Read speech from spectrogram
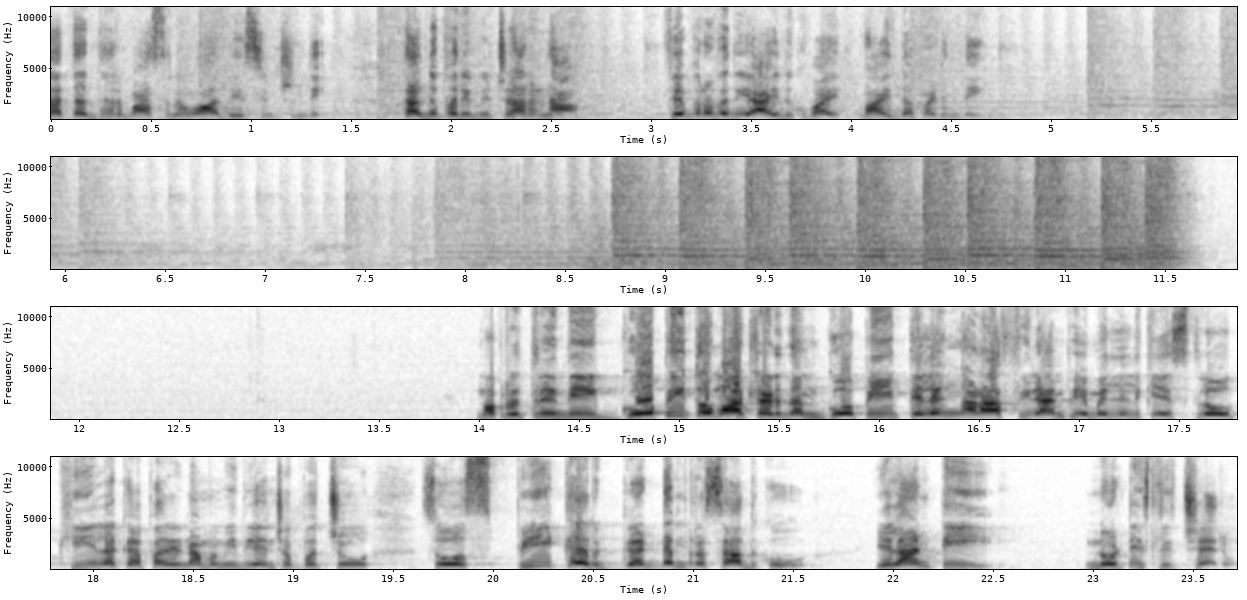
గత ధర్మాసనం ఆదేశించింది. తదుపరి విచారణ ఫిబ్రవరి ఐదుకు వాయి- వాయిదా పడింది. మా ప్రతినిధి గోపితో మాట్లాడదాం. గోపి తెలంగాణ ఫిరాయింపు ఎమ్మెల్యేల కేసులో కీలక పరిణామం ఇది అని చెప్పొచ్చు. సో స్పీకర్ గడ్డం ప్రసాద్కు ఎలాంటి నోటీసులు ఇచ్చారు?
